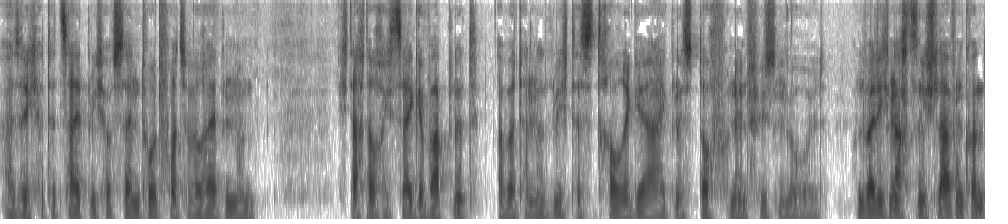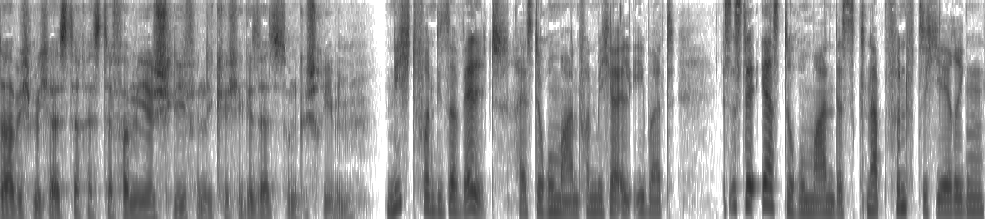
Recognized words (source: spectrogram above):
Also ich hatte Zeit, mich auf seinen Tod vorzubereiten und ich dachte auch, ich sei gewappnet, aber dann hat mich das traurige Ereignis doch von den Füßen geholt. Und weil ich nachts nicht schlafen konnte, habe ich mich, als der Rest der Familie schlief, in die Küche gesetzt und geschrieben. Nicht von dieser Welt heißt der Roman von Michael Ebert. Es ist der erste Roman des knapp 50-Jährigen,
